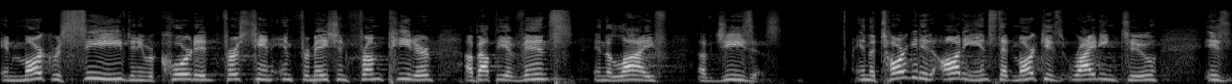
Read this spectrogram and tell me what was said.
And Mark received and he recorded firsthand information from Peter about the events in the life of Jesus. And the targeted audience that Mark is writing to is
